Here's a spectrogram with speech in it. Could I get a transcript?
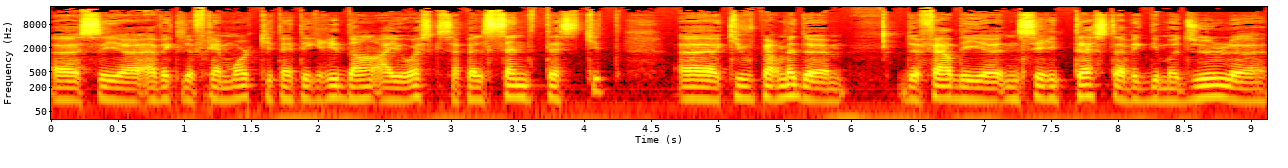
euh, c'est avec le framework qui est intégré dans iOS qui s'appelle Send Test Kit, qui vous permet de, de faire des, une série de tests avec des modules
